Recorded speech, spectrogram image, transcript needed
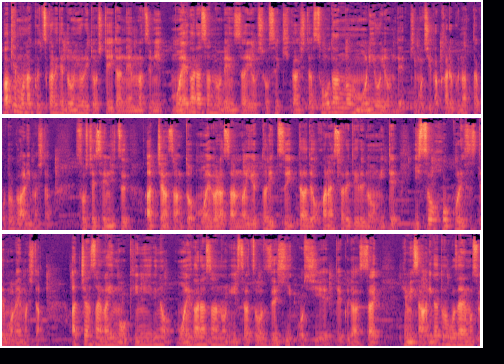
わけもなく疲れてどんよりとしていた年末に萌え柄さんの連載を書籍化した相談の森を読んで気持ちが軽くなったことがありました。そして先日あっちゃんさんと萌え柄さんがゆったりツイッターでお話しされているのを見て一層ほっこりさせてもらいました。あっちゃんさんが今お気に入りの萌え柄さんの一冊をぜひ教えてください。ヘミさんありがとうございます。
